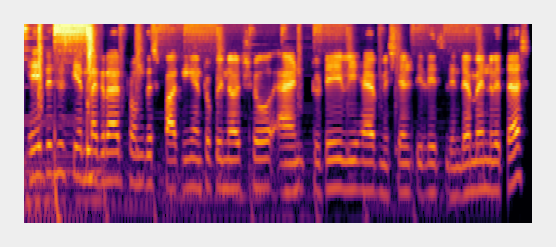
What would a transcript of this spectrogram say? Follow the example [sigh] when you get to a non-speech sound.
Hey, this is Kiran Nagrar from the Sparking Entrepreneur Show, and today we have Michelle Tillis Lederman with us.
